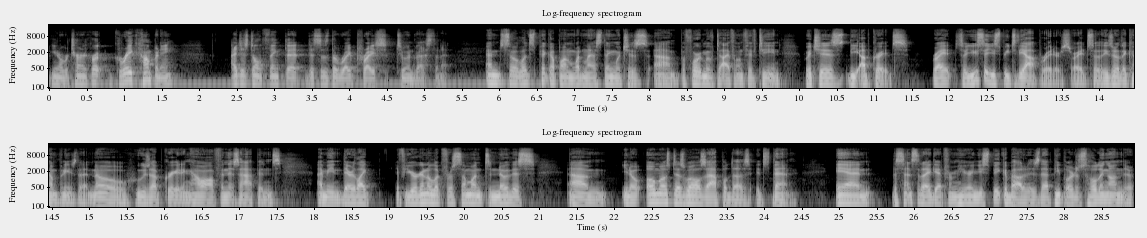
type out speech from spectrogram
you know return a gr- great company. I just don't think that this is the right price to invest in it. And so let's pick up on one last thing, which is um, before we move to iPhone 15, which is the upgrades, right? So you say you speak to the operators, right? So these are the companies that know who's upgrading, how often this happens. I mean, they're like, if you're going to look for someone to know this, um, you know, almost as well as Apple does, it's them. And the sense that I get from hearing you speak about it is that people are just holding on their,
